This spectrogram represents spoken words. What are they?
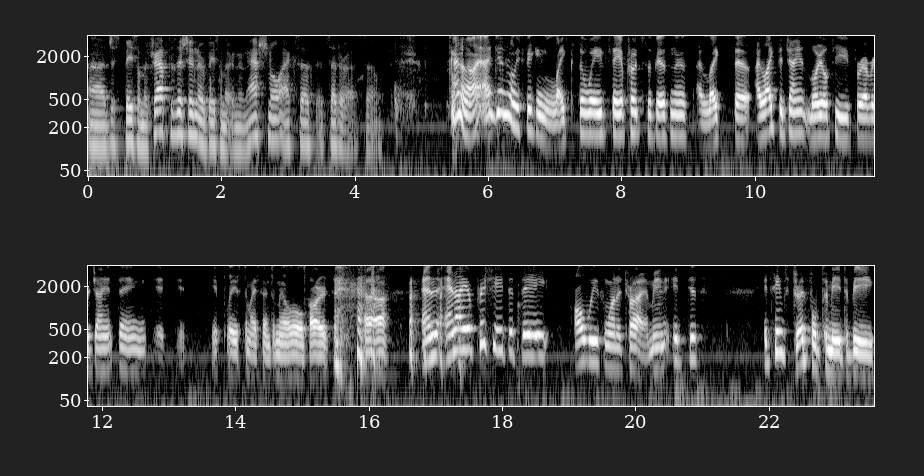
uh, just based on their draft position or based on their international access etc so I don't know. I, I generally speaking like the way they approach the business. I like the I like the giant loyalty forever giant thing. It it, it plays to my sentimental old heart. Uh, and and I appreciate that they always want to try. I mean, it just it seems dreadful to me to be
